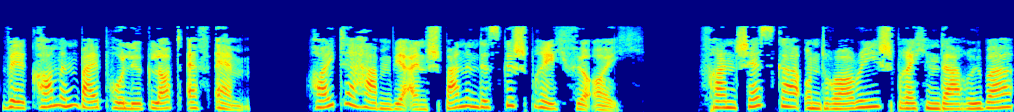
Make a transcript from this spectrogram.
Willkommen bei Polyglot FM. Heute haben wir ein spannendes Gespräch für euch. Francesca und Rory sprechen darüber,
